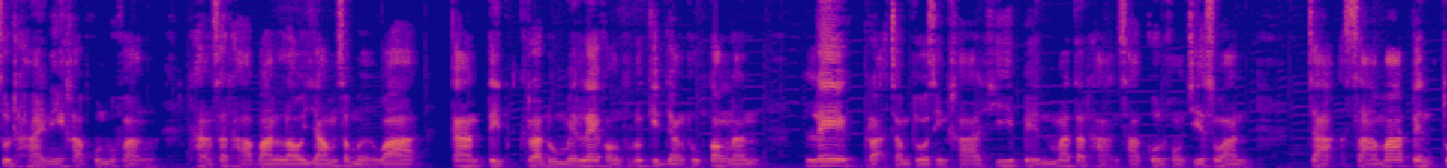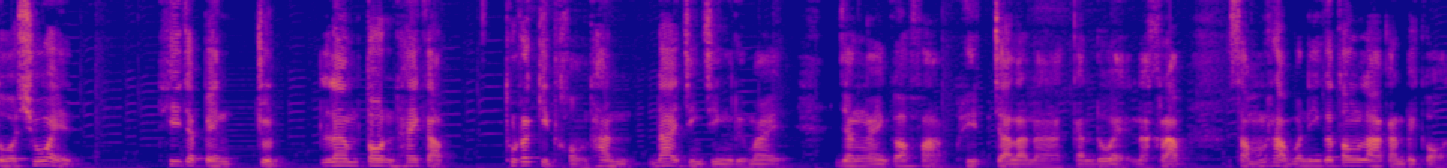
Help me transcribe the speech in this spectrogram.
สุดท้ายนี้ครับคุณผู้ฟังทางสถาบันเราย้ำเสมอว่า การติดกระดุมเม็ดเลขของธุรกิจอย่างถูกต้องนั้น เลขประจำตัวสินค้าที่เป็นมาตรฐานสากลของ GS1 จะสามารถเป็นตัวช่วยที่จะเป็นจุดเริ่มต้นให้กับ ธุรกิจของท่านได้จริง ๆ หรือไม่ ยังไงก็ฝากพิจารณากันด้วยนะครับสำหรับวันนี้ก็ต้องลากันไปก่อน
